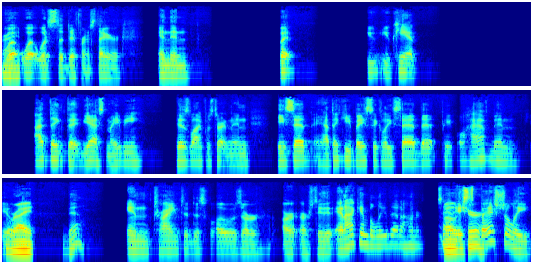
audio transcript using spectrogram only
right. what, what what's the difference there and then but you you can't i think that yes maybe his life was threatened and he said i think he basically said that people have been killed right. Yeah. in trying to disclose or or, or see that and i can believe that 100% Oh, sure. especially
